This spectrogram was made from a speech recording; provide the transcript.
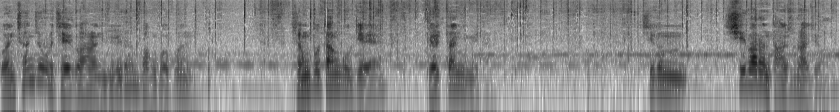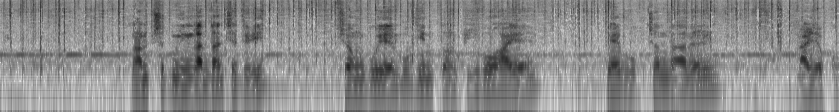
원천적으로 제거하는 유일한 방법은 정부 당국의 결단입니다. 지금 시발은 단순하죠. 남측 민간단체들이 정부의 묵인 또는 비호하에 대북 전단을 날렸고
